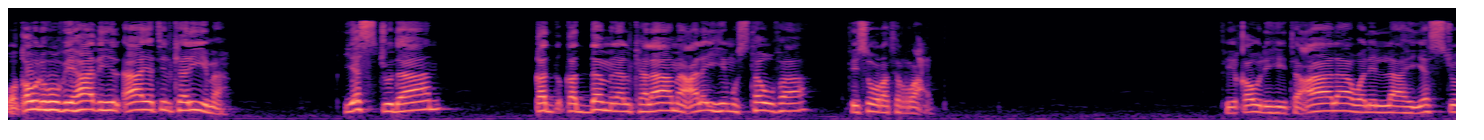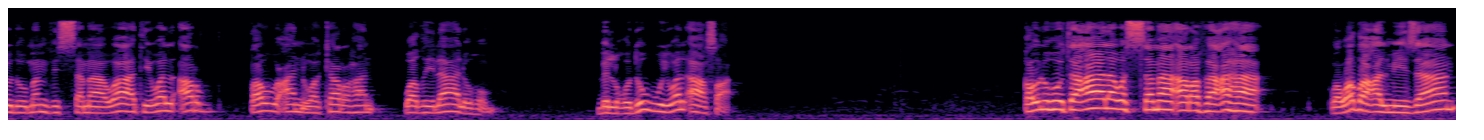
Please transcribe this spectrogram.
وقوله في هذه الآية الكريمة يسجدان قد قدمنا الكلام عليه مستوفى في سورة الرعد. في قوله تعالى ولله يسجد من في السماوات والأرض طوعا وكرها وظلالهم بالغدو والآصال. قوله تعالى والسماء رفعها ووضع الميزان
